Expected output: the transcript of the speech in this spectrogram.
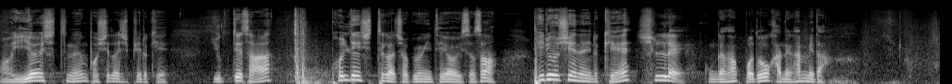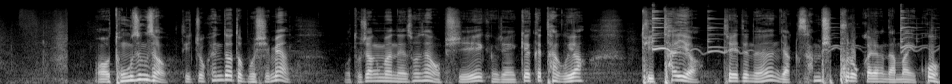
어, 2열 시트는 보시다시피 이렇게 6대4 폴딩 시트가 적용이 되어 있어서 필요시에는 이렇게 실내 공간 확보도 가능합니다. 어, 동승석 뒤쪽 핸더도 보시면 뭐 도장면에 손상 없이 굉장히 깨끗하고요. 뒷 타이어 트레드는 약 30%가량 남아있고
